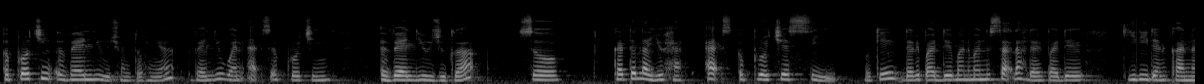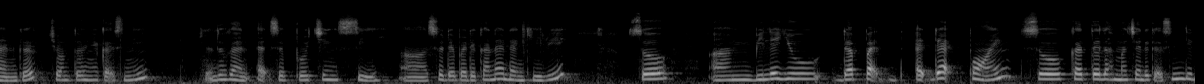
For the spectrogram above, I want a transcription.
approaching a value contohnya, value when x approaching a value juga. So, katalah you have x approaches C. Okay, daripada mana-mana side lah, daripada kiri dan kanan ke. Contohnya kat sini. Contoh kan, x approaching C. Uh, so, daripada kanan dan kiri. So, um, bila you dapat at that point, so katalah macam dekat sini dia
